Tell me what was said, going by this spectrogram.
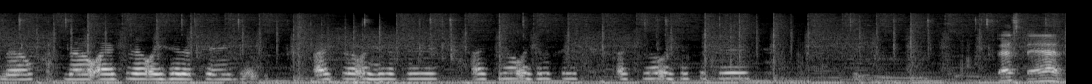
no, no. I accidentally hit a pig. I accidentally hit a pig. I accidentally hit a pig. I accidentally hit the pig. That's bad.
